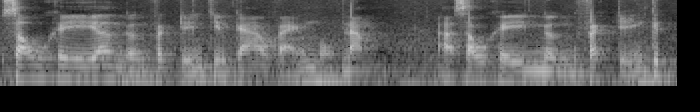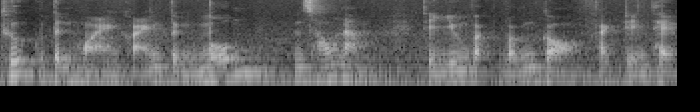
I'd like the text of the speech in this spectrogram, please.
sau khi á, ngừng phát triển chiều cao khoảng một năm à, sau khi ngừng phát triển kích thước của tinh hoàng khoảng từng 4 đến 6 năm thì dương vật vẫn còn phát triển thêm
